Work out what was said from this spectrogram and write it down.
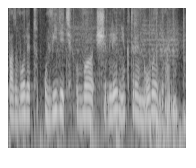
позволит увидеть в щегле некоторые новые грани.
